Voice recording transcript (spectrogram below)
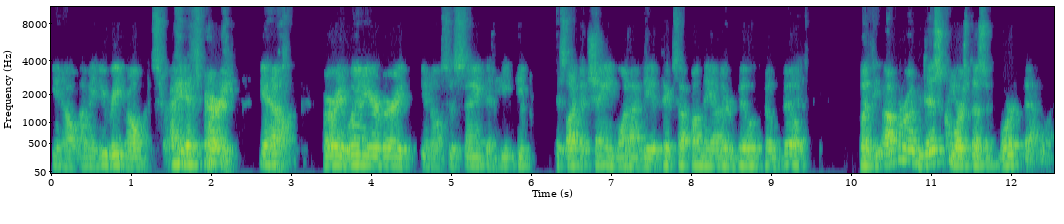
you know, I mean, you read Romans, right? It's very, you know, very linear, very, you know, succinct, and he, he it's like a chain. One idea picks up on the other, build, build, build. But the upper room discourse doesn't work that way.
